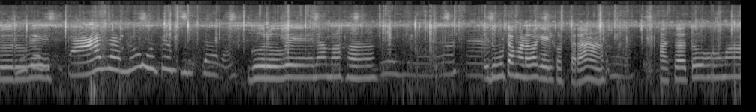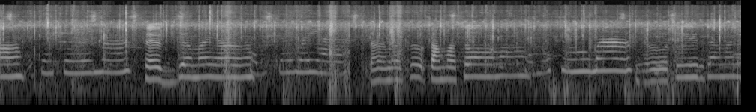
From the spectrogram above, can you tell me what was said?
ಗುರುವೇ ಯಾರನ್ನು ಊಟ ಬಿಡ್ತಾರೆ ಗುರುವೇ ನಮಃ ಇದು ಊಟ ಮಾಡುವಾಗ ಹೇಳ್ಕೊಡ್ತಾರಾ ಅಸತೋಮ ಸದ್ಗಮಯ ತಮಸೋ ತಮಸೋಮ ಜ್ಯೋತಿರ್ಗಮಯ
